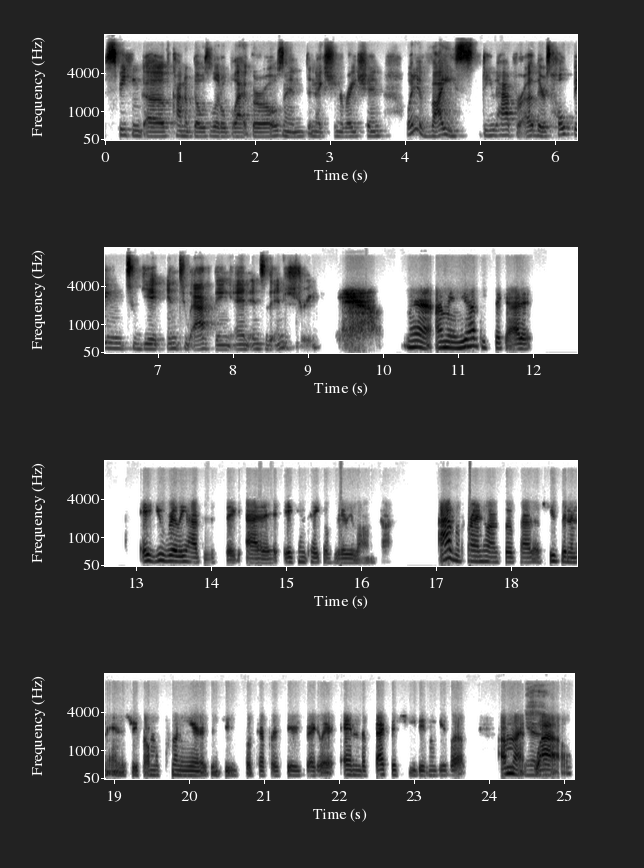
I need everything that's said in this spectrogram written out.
speaking of kind of those little black girls and the next generation, what advice do you have for others hoping to get into acting and into the industry? Yeah, man, I mean, you have to stick at it it, you really have to stick at it. It can take a really long time. I have a friend who I'm so proud of. She's been in the industry for almost 20 years and she's booked her first series regular. And the fact that she didn't give up, I'm like, yeah. wow,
